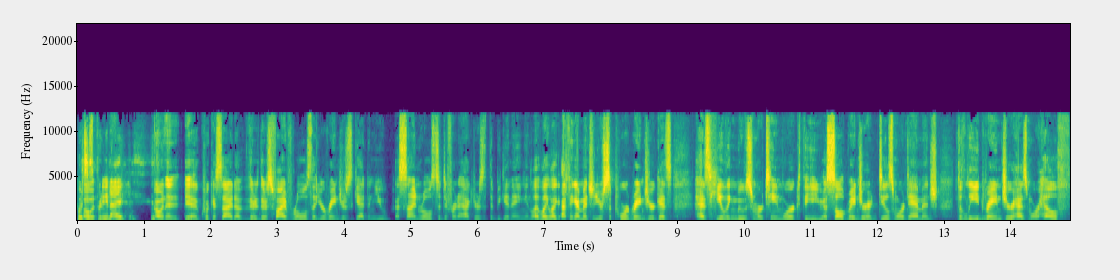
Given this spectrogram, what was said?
which Oh, is pretty nice. Oh, and uh, yeah, quick aside: uh, there, there's five roles that your rangers get, and you assign roles to different actors at the beginning. And like, like, like I think I mentioned, your support ranger gets has healing moves from her teamwork. The assault ranger deals more damage. The lead ranger has more health.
